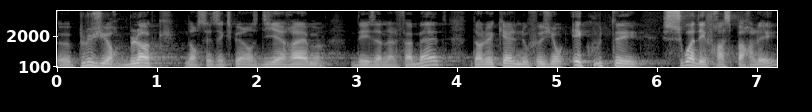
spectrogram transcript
euh, plusieurs blocs dans ces expériences d'IRM des analphabètes, dans lesquels nous faisions écouter soit des phrases parlées,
